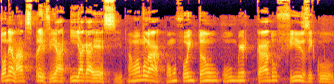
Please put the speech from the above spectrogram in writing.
toneladas, prevê a IHS. Então vamos lá, como foi então o mercado físico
